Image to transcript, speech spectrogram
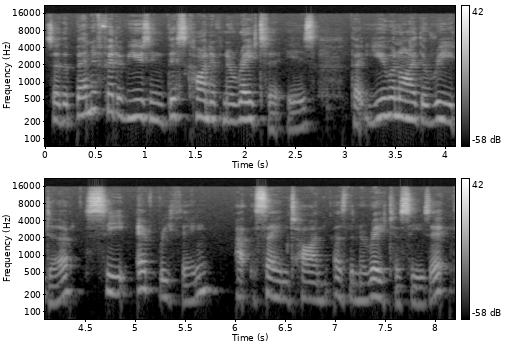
So the benefit of using this kind of narrator is that you and I, the reader, see everything at the same time as the narrator sees it,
